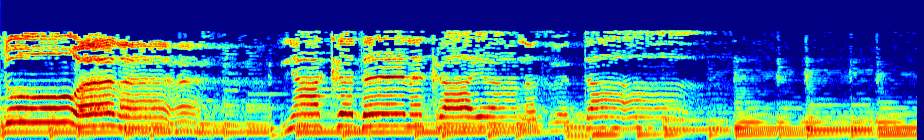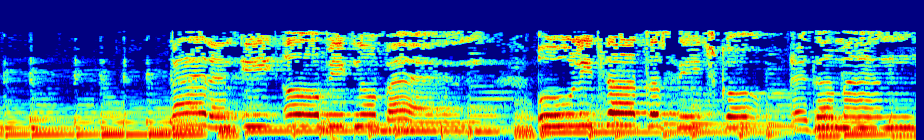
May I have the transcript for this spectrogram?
будуене някъде на края на света. Беден и обикновен, улицата всичко е за мен.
